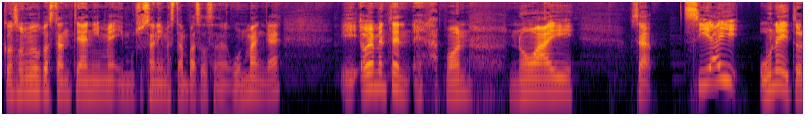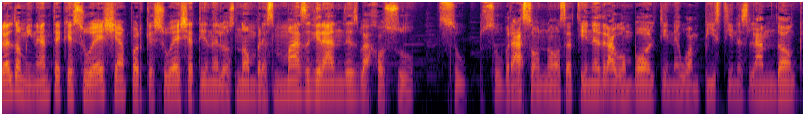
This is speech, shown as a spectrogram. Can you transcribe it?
consumimos bastante anime y muchos animes están basados en algún manga. Y obviamente en, Japón no hay O sea, sí hay una editorial dominante que es Suecia, porque Suecia tiene los nombres más grandes bajo su, su, su brazo, ¿no? O sea, tiene Dragon Ball, tiene One Piece, tiene Slam Dunk,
